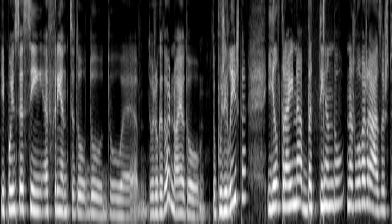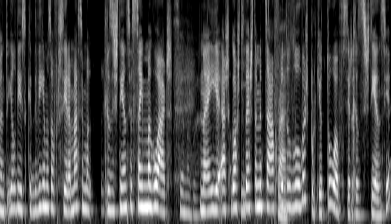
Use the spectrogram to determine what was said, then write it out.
e põe-se assim à frente do, do, do, uh, do, jogador, não é? Do, do pugilista, e ele treina batendo nas luvas rasas. Portanto, ele disse que devíamos oferecer a máxima máxima resistência sem magoar. Sem magoar. Não é? E acho que gosto e, desta metáfora claro. de luvas, porque eu estou a oferecer resistência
